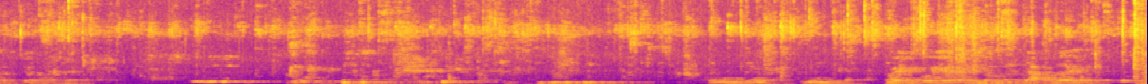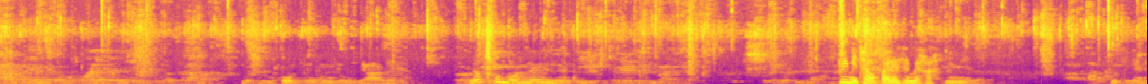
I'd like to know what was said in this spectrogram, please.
ไม่มีเนี่ยไม่มีแล้วเนี่ยมันโหนลงมันลงยากเลยแล้วข้างบนนั่น ไม่มีทางไปแล้วใช่ไหมคะ ไม่มีแล้วสุดเลย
